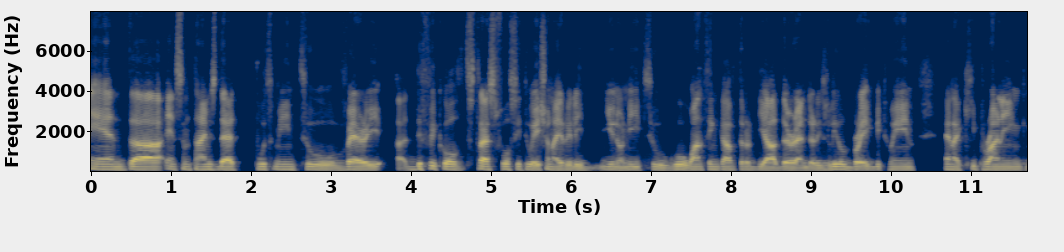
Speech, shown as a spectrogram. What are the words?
and uh, and sometimes that puts me into very uh, difficult, stressful situation. I really you know need to go one thing after the other, and there is little break between, and I keep running,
